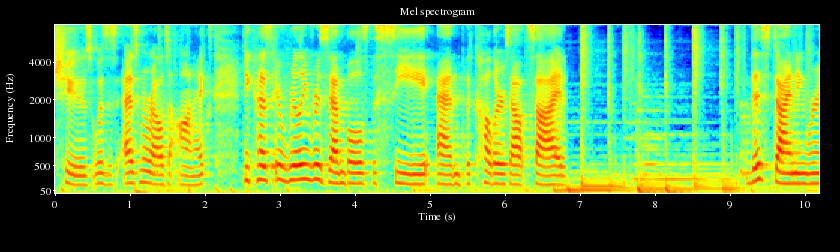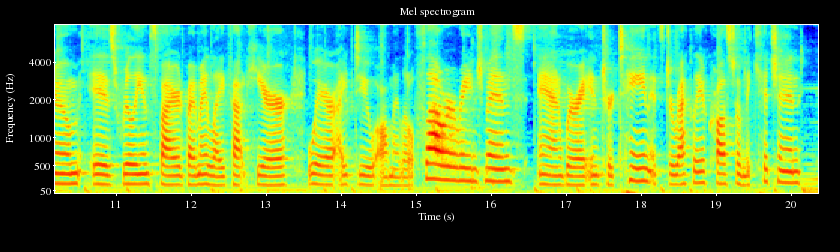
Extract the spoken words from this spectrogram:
choose was this Esmeralda onyx because it really resembles the sea and the colors outside. This dining room is really inspired by my life out here where I do all my little flower arrangements and where I entertain. It's directly across from the kitchen.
